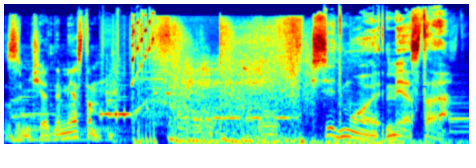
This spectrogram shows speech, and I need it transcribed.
с замечательным местом. Седьмое место.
